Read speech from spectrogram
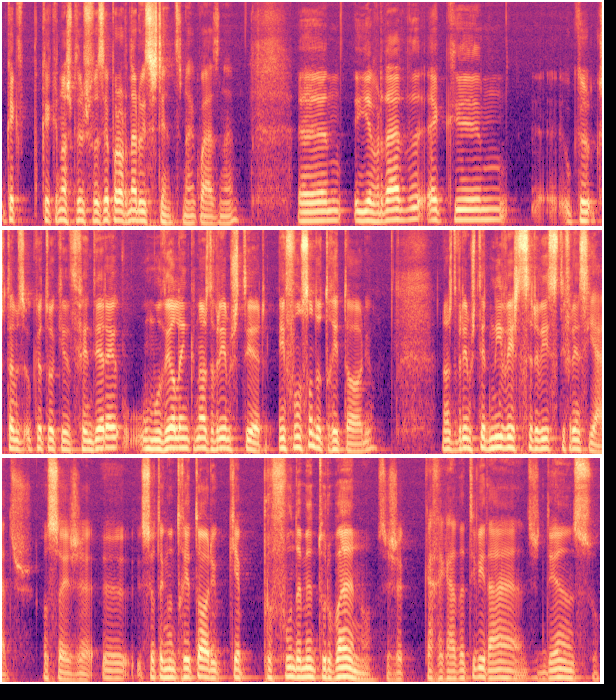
o, que é que, o, que é que, nós podemos fazer para ordenar o existente, não é? Quase, não é? Uh, e a verdade é que o que, estamos, o que eu estou aqui a defender é o modelo em que nós deveríamos ter, em função do território, nós deveríamos ter níveis de serviço diferenciados. Ou seja, uh, se eu tenho um território que é profundamente urbano, ou seja, carregado de atividades, denso,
